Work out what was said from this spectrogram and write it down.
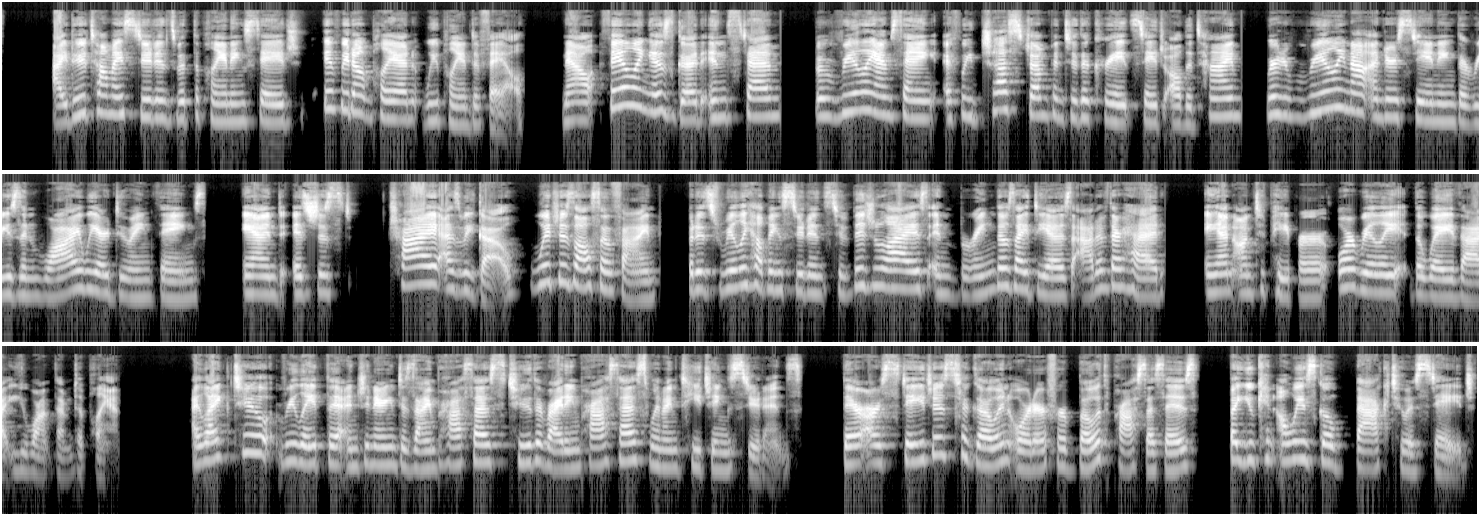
I do tell my students with the planning stage if we don't plan, we plan to fail. Now, failing is good in STEM, but really I'm saying if we just jump into the create stage all the time, we're really not understanding the reason why we are doing things. And it's just try as we go, which is also fine. But it's really helping students to visualize and bring those ideas out of their head and onto paper, or really the way that you want them to plan. I like to relate the engineering design process to the writing process when I'm teaching students. There are stages to go in order for both processes, but you can always go back to a stage.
